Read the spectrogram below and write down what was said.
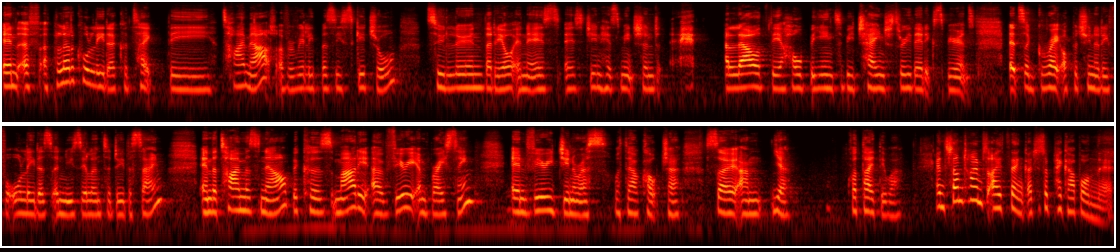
And if a political leader could take the time out of a really busy schedule to learn the reo, and as, as Jen has mentioned, allow their whole being to be changed through that experience, it's a great opportunity for all leaders in New Zealand to do the same. And the time is now because Māori are very embracing and very generous with our culture. So, um, yeah, ko tai te wa. And sometimes I think, I just pick up on that,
